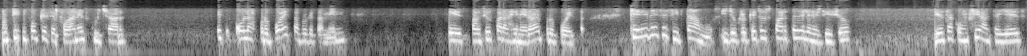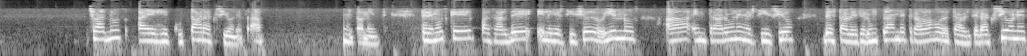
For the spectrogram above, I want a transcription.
un tiempo que se puedan escuchar o las propuestas, porque también espacios para generar propuestas. ¿Qué necesitamos? Y yo creo que eso es parte del ejercicio de esa confianza y es echarnos a ejecutar acciones juntamente. Tenemos que pasar del el ejercicio de oírnos a entrar a un ejercicio de establecer un plan de trabajo, de establecer acciones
